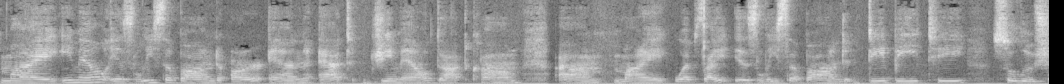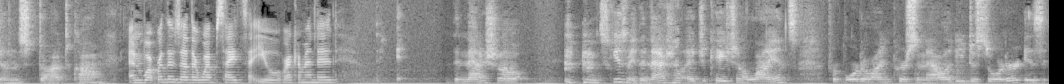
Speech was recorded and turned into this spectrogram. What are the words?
My email is lisabondrn at gmail.com. Um, my website is lisabonddbtsolutions.com. And what were those other websites that you recommended? The National excuse me, the National Education Alliance for Borderline Personality Disorder is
